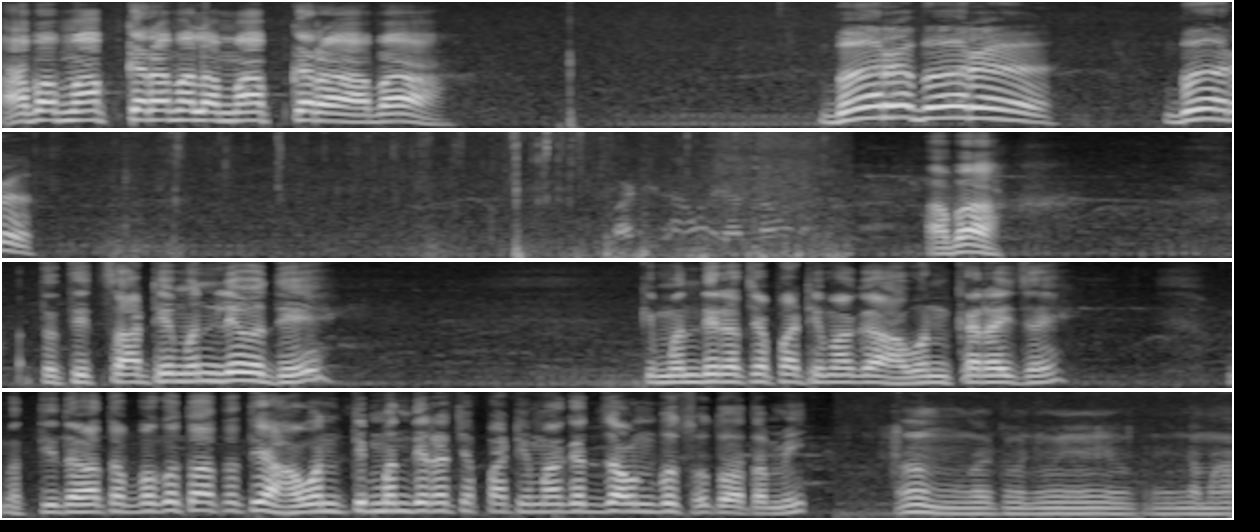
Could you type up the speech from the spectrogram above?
आबा माफ करा मला माफ करा आबा. बर बर बर. आबा आता ते चाटे म्हणले होते. की मंदिराच्या पाठीमागं हवन करायचं आहे मग तिथं आता बघतो आता ते हवन ते मंदिराच्या पाठीमागच जाऊन बसवतो आता मी. नमा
